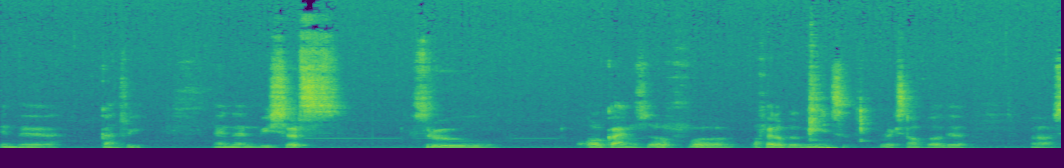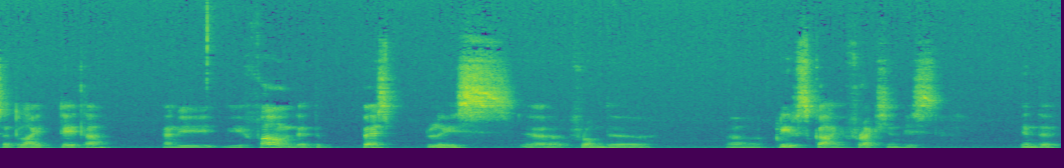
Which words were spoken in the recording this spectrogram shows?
in the country, and then we search through all kinds of uh, available means. For example, the uh, satellite data, and we, we found that the best place uh, from the uh, clear sky fraction is in the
